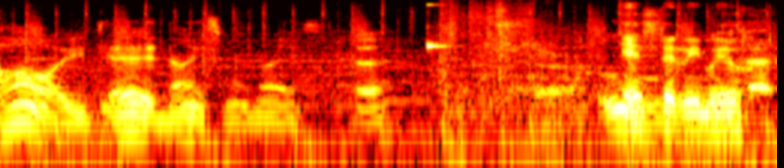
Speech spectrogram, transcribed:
Oh, you did. Nice, man. Nice. Uh, uh, ooh, Instantly knew. that.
